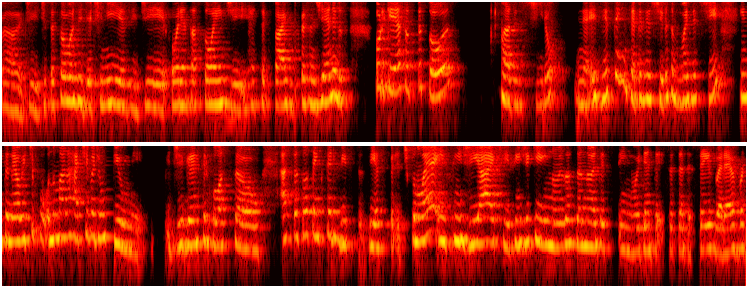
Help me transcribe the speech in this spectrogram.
ah, de, de pessoas e de etnias e de orientações de sexuais, expressões de gêneros, porque essas pessoas, elas existiram, né? Existem, sempre existiram, sempre vão existir, entendeu? E, tipo, numa narrativa de um filme de grande circulação, as pessoas têm que ser vistas. E, as, tipo, não é em fingir, ai, que fingir que em 1990, em 80, 66, whatever,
